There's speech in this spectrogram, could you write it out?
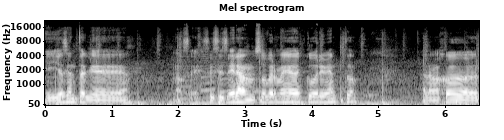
Y yo siento que, no sé, si se hiciera un super mega descubrimiento, a lo mejor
